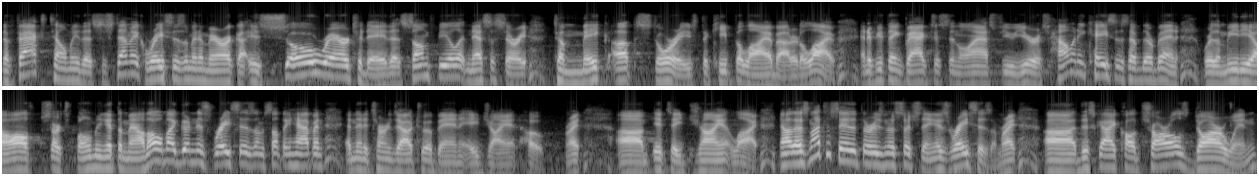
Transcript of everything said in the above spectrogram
the facts tell me that systemic racism in America is so rare today that some feel it necessary to make up stories to keep the lie about it alive. And if you think back just in the last few years, how many cases have there been where the media all starts foaming at the mouth, oh my goodness, racism, something happened, and then it turns out to have been a giant hoax, right? Um, it's a giant lie. Now, that's not to say that there is no such thing as racism, right? Uh, this guy called Charles Darwin,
